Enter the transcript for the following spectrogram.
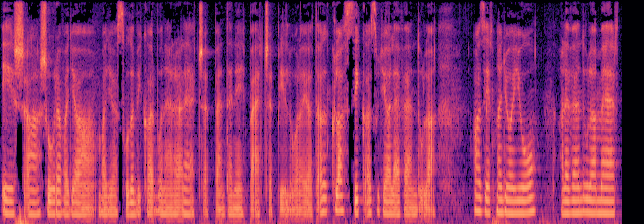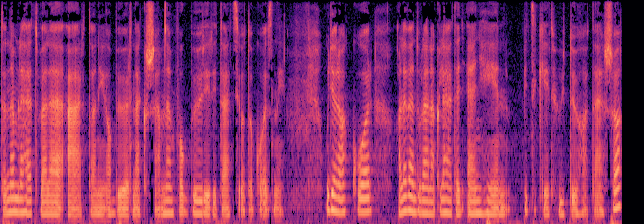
és a sóra vagy a, vagy a szódabikarbónára lehet cseppenteni egy pár csepp illóolajat. A klasszik az ugye a levendula. Azért nagyon jó, a levendula, mert nem lehet vele ártani a bőrnek sem, nem fog bőrirritációt okozni. Ugyanakkor a levendulának lehet egy enyhén, picikét hűtő hatása,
